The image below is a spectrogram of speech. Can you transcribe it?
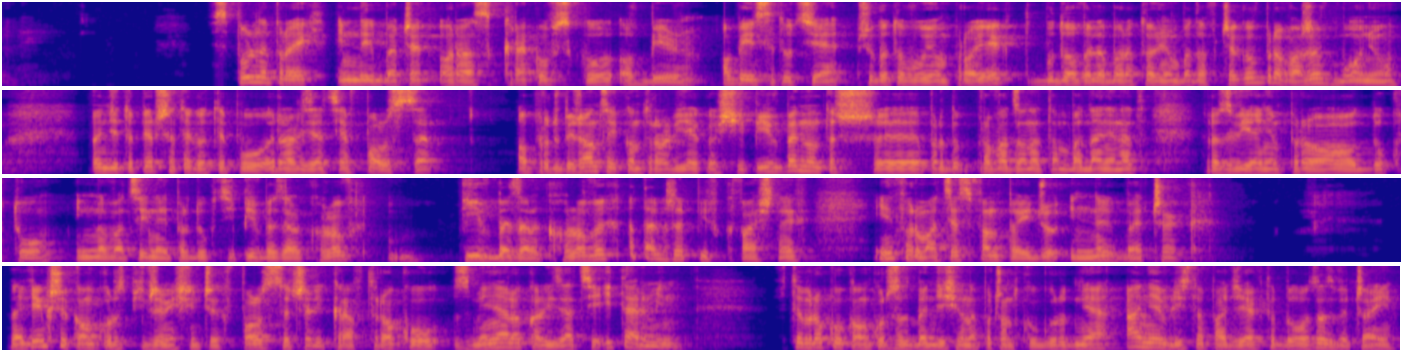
Wspólny projekt Innych Beczek oraz Kraków School of Beer. Obie instytucje przygotowują projekt budowy laboratorium badawczego w browarze w Błoniu. Będzie to pierwsza tego typu realizacja w Polsce. Oprócz bieżącej kontroli jakości piw będą też e, prowadzone tam badania nad rozwijaniem produktu innowacyjnej produkcji piw bezalkoholowych, piw bezalkoholowych, a także piw kwaśnych. Informacja z fanpage'u innych beczek. Największy konkurs piw rzemieślniczych w Polsce, czyli Craft Roku, zmienia lokalizację i termin. W tym roku konkurs odbędzie się na początku grudnia, a nie w listopadzie, jak to było zazwyczaj.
